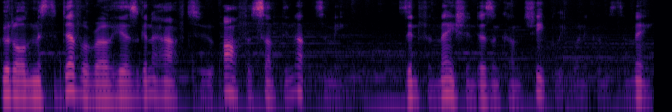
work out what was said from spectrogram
Good old Mr. Devereaux here is gonna have to offer something up to me. His information doesn't come cheaply when it comes to me.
